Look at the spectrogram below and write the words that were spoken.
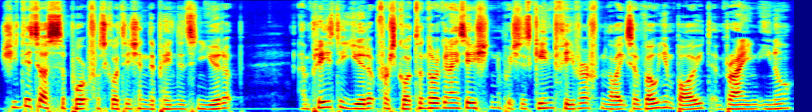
She discussed support for Scottish independence in Europe and praised the Europe for Scotland organisation, which has gained favour from the likes of William Boyd and Brian Eno.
